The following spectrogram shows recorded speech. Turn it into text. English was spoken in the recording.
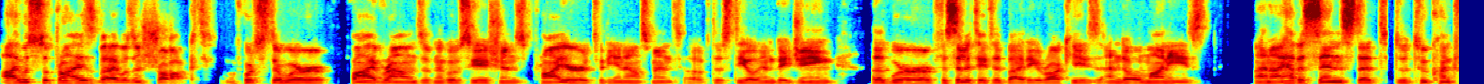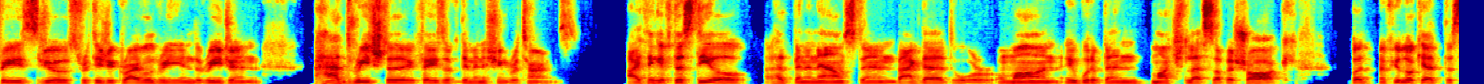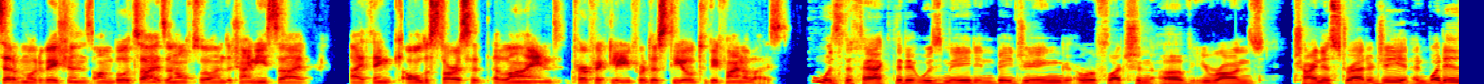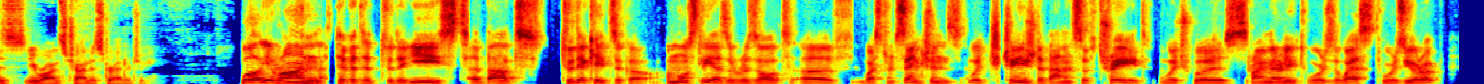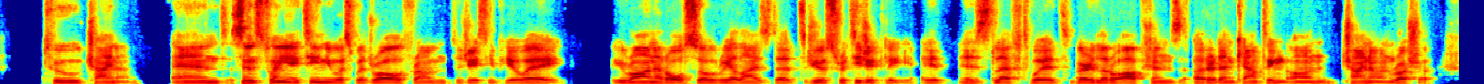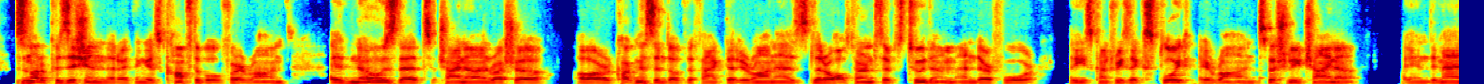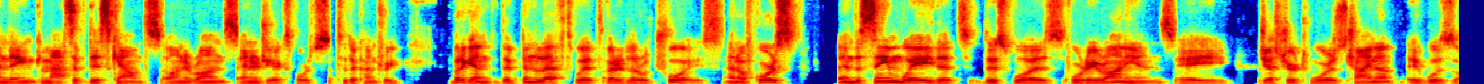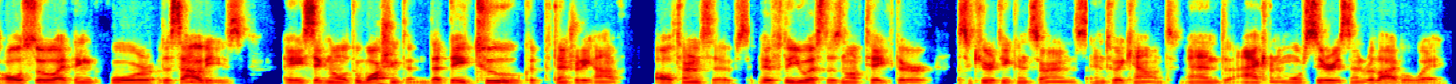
I was surprised, but I wasn't shocked. Of course, there were five rounds of negotiations prior to the announcement of this deal in Beijing that were facilitated by the Iraqis and the Omanis. And I had a sense that the two countries' geostrategic rivalry in the region had reached a phase of diminishing returns. I think if this deal had been announced in Baghdad or Oman, it would have been much less of a shock. But if you look at the set of motivations on both sides and also on the Chinese side, I think all the stars had aligned perfectly for this deal to be finalized. Was the fact that it was made in Beijing a reflection of Iran's China strategy? And what is Iran's China strategy? Well, Iran pivoted to the east about two decades ago, mostly as a result of Western sanctions, which changed the balance of trade, which was primarily towards the West, towards Europe, to China. And since 2018, US withdrawal from the JCPOA, Iran had also realized that geostrategically it is left with very little options other than counting on China and Russia. This is not a position that I think is comfortable for Iran. It knows that China and Russia are cognizant of the fact that Iran has little alternatives to them, and therefore these countries exploit Iran, especially China, in demanding massive discounts on Iran's energy exports to the country. But again, they've been left with very little choice. And of course, in the same way that this was for the Iranians a gesture towards China, it was also, I think, for the Saudis a signal to Washington that they too could potentially have alternatives if the US does not take their security concerns into account and act in a more serious and reliable way.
